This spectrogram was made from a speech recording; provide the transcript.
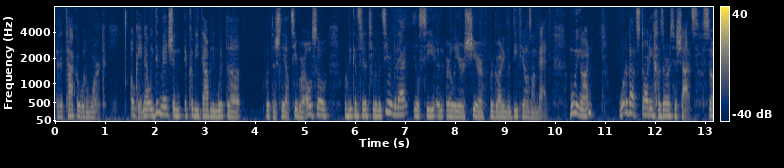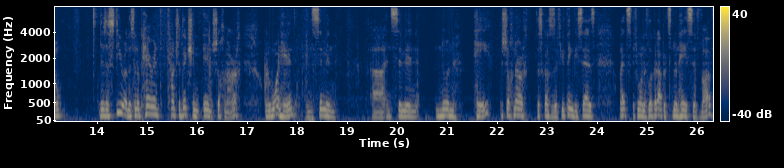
that a taka would work. Okay, now we did mention it could be davening with the with the Shliach Tzibur also would be considered Tefillah B'Tzibur, but that you'll see an earlier shir regarding the details on that. Moving on, what about starting Chazaras Hashatz? So there's a stira, there's an apparent contradiction in Shulchan Aruch. On one hand, in Simin, uh, in Simin Nun Hey, the Shulchan discusses a few things. He says, let's, if you want to look it up, it's Nun Hey Sif Vav.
